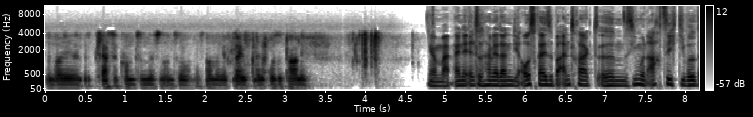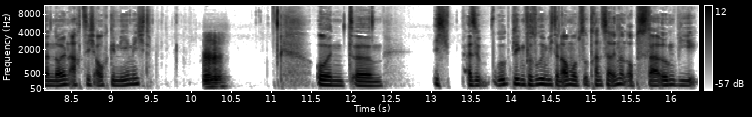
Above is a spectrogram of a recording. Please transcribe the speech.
eine neue Klasse kommen zu müssen und so. Das war meine, kleine, meine große Panik. Ja, meine Eltern haben ja dann die Ausreise beantragt, ähm, 87, die wurde dann 89 auch genehmigt. Mhm. Und ähm, ich, also rückblickend versuche ich mich dann auch mal so dran zu erinnern, ob es da irgendwie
